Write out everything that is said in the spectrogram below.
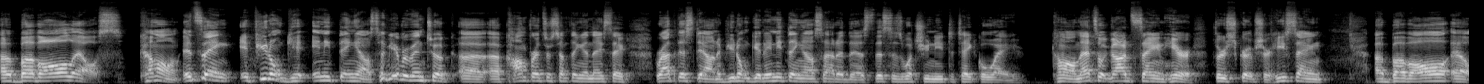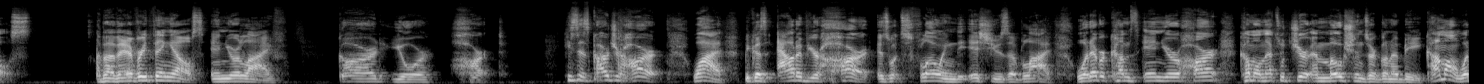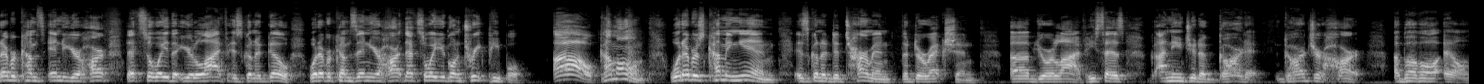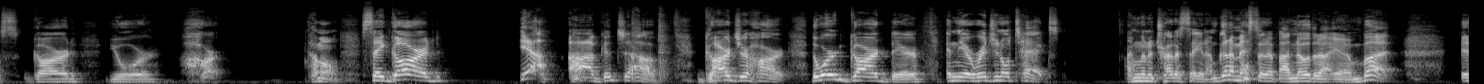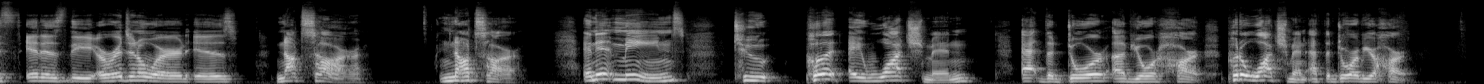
above all else, Come on. It's saying if you don't get anything else. Have you ever been to a, a, a, conference or something and they say, write this down. If you don't get anything else out of this, this is what you need to take away. Come on. That's what God's saying here through scripture. He's saying, above all else, above everything else in your life, guard your heart. He says, guard your heart. Why? Because out of your heart is what's flowing the issues of life. Whatever comes in your heart, come on, that's what your emotions are going to be. Come on, whatever comes into your heart, that's the way that your life is going to go. Whatever comes in your heart, that's the way you're going to treat people. Oh, come on. Whatever's coming in is going to determine the direction of your life. He says, I need you to guard it. Guard your heart. Above all else, guard your heart. Come on. Say guard yeah, ah, good job. Guard your heart. The word guard there in the original text, I'm going to try to say it. I'm going to mess it up. I know that I am, but it's, it is the original word is natsar. Natsar. And it means to put a watchman at the door of your heart. Put a watchman at the door of your heart.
